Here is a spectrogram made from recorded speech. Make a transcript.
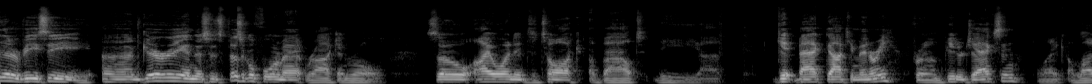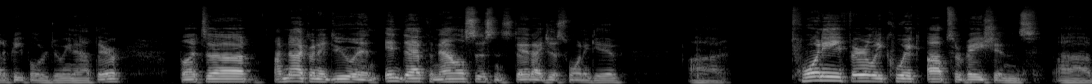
there, VC. I'm Gary, and this is Physical Format Rock and Roll. So, I wanted to talk about the uh, Get Back documentary from Peter Jackson, like a lot of people are doing out there. But uh, I'm not going to do an in-depth analysis. Instead, I just want to give uh, 20 fairly quick observations uh,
